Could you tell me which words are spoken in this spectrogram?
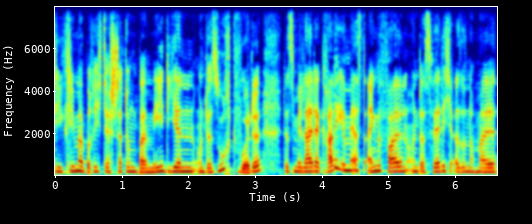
die Klimaberichterstattung bei Medien untersucht wurde. Das ist mir leider gerade eben erst eingefallen und das werde ich also nochmal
